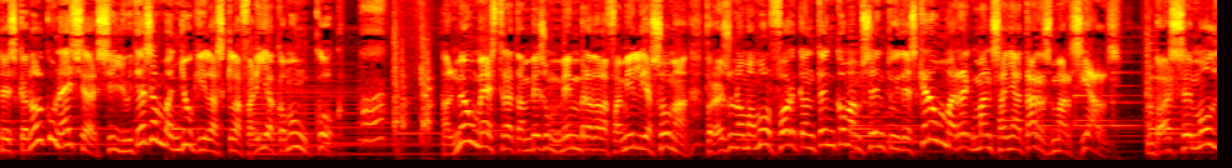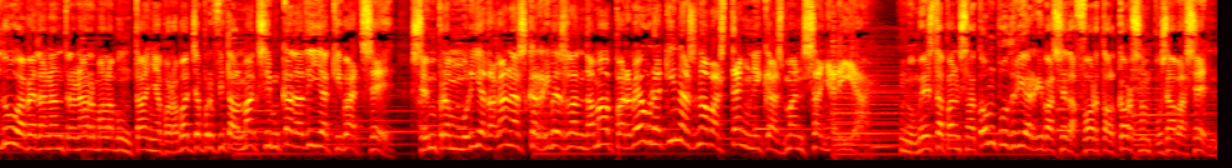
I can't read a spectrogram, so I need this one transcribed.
És que no el coneixes. Si lluités amb en Yuki, l'esclafaria com un cuc. Oh, El meu mestre també és un membre de la família Soma, però és un home molt fort que entén com em sento i des que era un marrec m'ha ensenyat arts marcials. Va ser molt dur haver d'anar a entrenar-me a la muntanya, però vaig aprofitar al màxim cada dia que hi vaig ser. Sempre em moria de ganes que arribés l'endemà per veure quines noves tècniques m'ensenyaria. Només de pensar com podria arribar a ser de fort el cor se'm posava sent.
